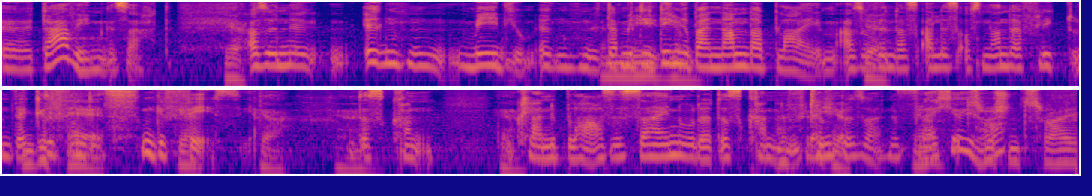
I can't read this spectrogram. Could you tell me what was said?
äh, Darwin gesagt. Ja. Also eine, irgendein Medium, irgendeine, damit Medium. die Dinge beieinander bleiben. Also ja. wenn das alles auseinanderfliegt und weg ein Gefäß. Ein Gefäß, ja. Das kann eine kleine Blase sein oder das kann ein Tümpel sein, eine Fläche. Ja, zwischen zwei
